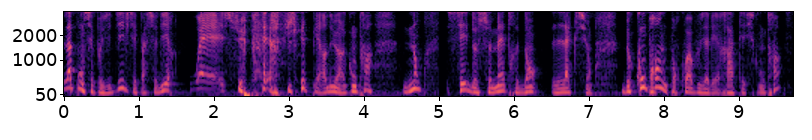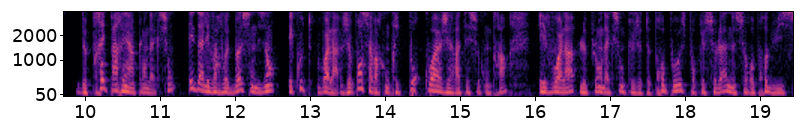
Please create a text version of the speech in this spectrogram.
La pensée positive, c'est pas se dire ouais, super, j'ai perdu un contrat. Non, c'est de se mettre dans l'action, de comprendre pourquoi vous avez raté ce contrat, de préparer un plan d'action et d'aller voir votre boss en disant écoute, voilà, je pense avoir compris pourquoi j'ai raté ce contrat et voilà le plan d'action que je te propose pour que cela ne se reproduise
